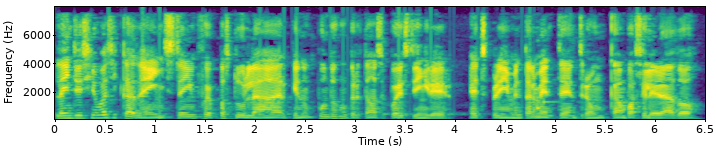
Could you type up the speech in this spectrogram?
La intuición básica de Einstein fue postular que en un punto concreto no se puede distinguir experimentalmente entre un campo acelerado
